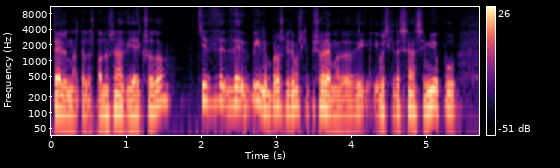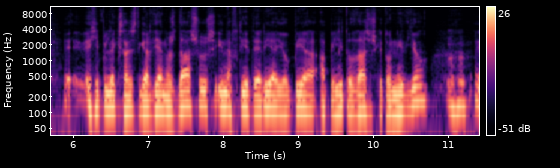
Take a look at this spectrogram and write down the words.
τέλμα, τέλος πάντων, σε ένα διέξοδο και δε, δε, είναι μπρος και και πίσω ρέμα. Δηλαδή, βρίσκεται σε ένα σημείο που ε, έχει επιλέξει να ζει στην καρδιά ενός δάσους. Είναι αυτή η εταιρεία η οποία απειλεί το δάσος και τον ίδιο. Ε,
